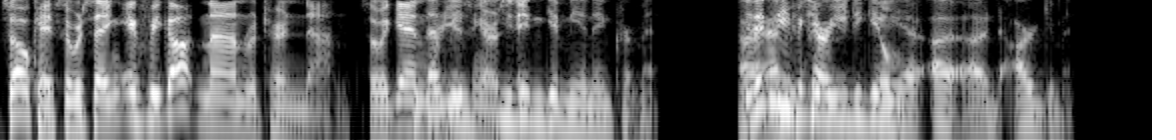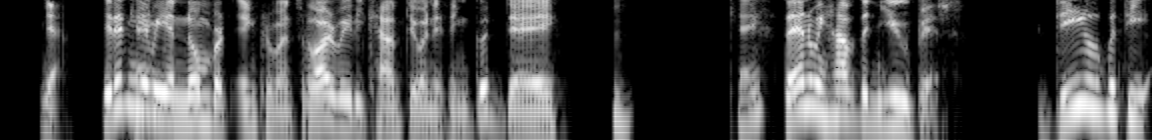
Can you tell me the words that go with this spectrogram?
So okay, so we're saying if we got nan, return nan. So again, so we're using our. you sta- didn't give me an increment. You didn't I'm even give me you didn't give me a, a, an argument. yeah, you didn't Okay. give me a numbered increment, so I really can't do anything. Good day. Hmm. Okay. Then we have the new bit. Deal with the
